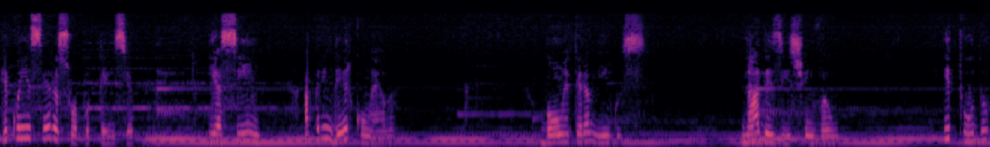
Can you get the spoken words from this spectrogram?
reconhecer a sua potência e assim aprender com ela. Bom é ter amigos. Nada existe em vão. E tudo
